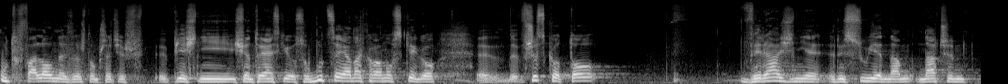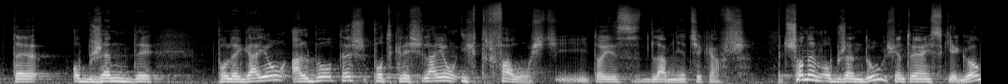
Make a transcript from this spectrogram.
utrwalone zresztą przecież w pieśni świętojańskiej o Jana Kochanowskiego. Wszystko to wyraźnie rysuje nam, na czym te obrzędy polegają, albo też podkreślają ich trwałość. I to jest dla mnie ciekawsze. Trzonem obrzędu świętojańskiego,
